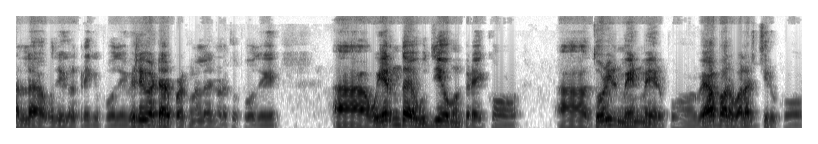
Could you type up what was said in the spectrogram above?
நல்ல உதவிகள் கிடைக்க போகுது. வெளிநாட்டார் பழக்கம் நல்லது நடக்க போகுது. உயர்ந்த உத்தியோகம் கிடைக்கும். தொழில் மேன்மை இருக்கும். வியாபார வளர்ச்சி இருக்கும்.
